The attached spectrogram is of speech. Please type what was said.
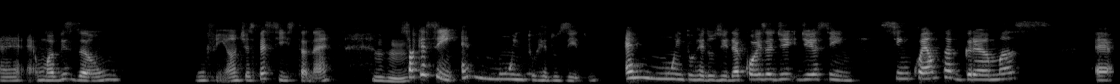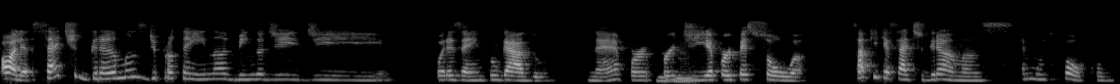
é, uma visão, enfim, antiespecista, né? Uhum. Só que, assim, é muito reduzido. É muito reduzido. É coisa de, de assim, 50 gramas é, olha, 7 gramas de proteína vinda de, de por exemplo, gado, né? Por, por uhum. dia, por pessoa. Sabe o que é 7 gramas? É muito pouco.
